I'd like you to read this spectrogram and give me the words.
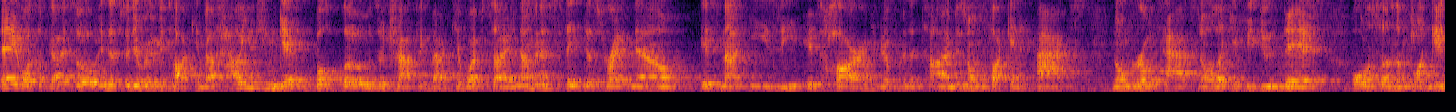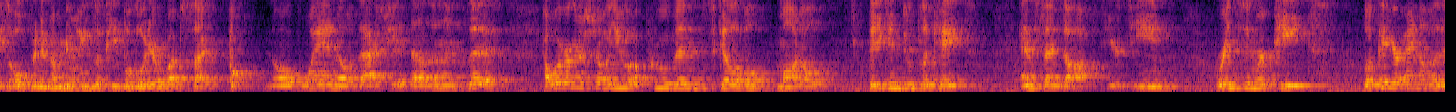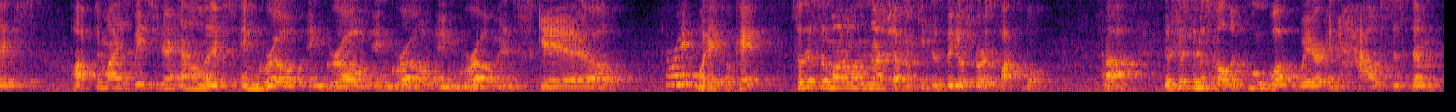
Hey, what's up guys? So in this video, we're gonna be talking about how you can get boatloads of traffic back to your website. And I'm gonna state this right now, it's not easy, it's hard. You're gonna put in the time, there's no fucking hacks, no growth hacks, no like if you do this, all of a sudden the floodgates open and millions of people go to your website. No bueno, that shit doesn't exist. However, I'm gonna show you a proven, scalable model that you can duplicate and send off to your team, rinse and repeat, look at your analytics, Optimize based on your analytics and grow and grow and grow and grow and scale the right way, okay? So this is a model in a nutshell. I'm gonna keep this video short as possible. Uh, the system is called a who, what, where, and how system.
